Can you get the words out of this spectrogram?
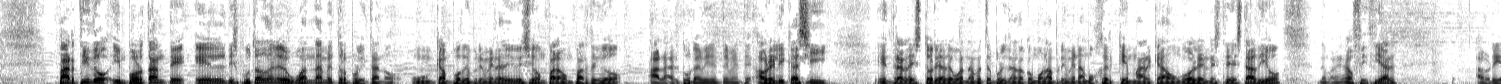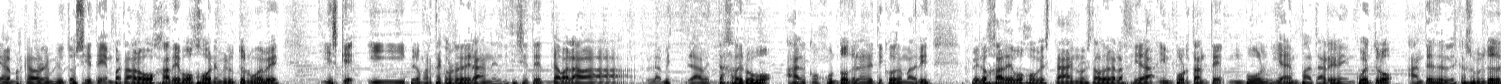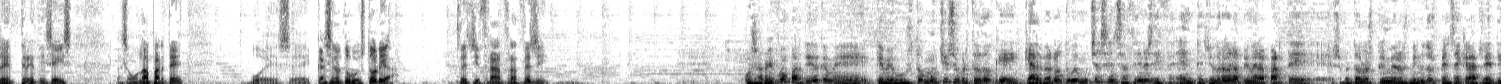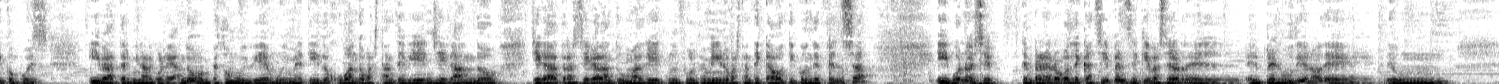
Partido importante, el disputado en el Wanda Metropolitano, un campo de primera división para un partido a la altura, evidentemente. Aurelica sí entra en la historia del Wanda Metropolitano como la primera mujer que marca un gol en este estadio de manera oficial. Abría el marcador en el minuto 7, empataba luego Jade Bojo en el minuto 9. Y es que, y, pero Marta Corredera en el 17 daba la, ventaja de nuevo al conjunto del Atlético de Madrid. Pero Jade Bojo, que está en un estado de gracia importante, volvía a empatar el encuentro antes del descanso, minuto 36. La segunda parte, pues eh, casi no tuvo historia. Cesi, Fran, Francesi. Pues a mí fue un partido que me, que me gustó mucho y sobre todo que, que al verlo tuve muchas sensaciones diferentes. Yo creo que la primera parte, sobre todo los primeros minutos, pensé que el Atlético pues iba a terminar goleando. Empezó muy bien, muy metido, jugando bastante bien, llegando, llegada tras llegada ante un Madrid Club Fútbol Femenino bastante caótico en defensa. Y bueno, ese tempranero gol de Cachi pensé que iba a ser el, el preludio, ¿no? De, de un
